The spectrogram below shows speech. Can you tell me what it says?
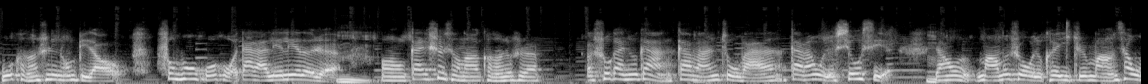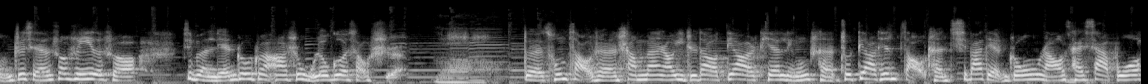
我可能是那种比较风风火火、大大咧咧的人，嗯嗯，干事情呢，可能就是，呃，说干就干，干完就完，干完我就休息，然后忙的时候我就可以一直忙。像我们之前双十一的时候，基本连周转二十五六个小时，哇，对，从早晨上班，然后一直到第二天凌晨，就第二天早晨七八点钟，然后才下播。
